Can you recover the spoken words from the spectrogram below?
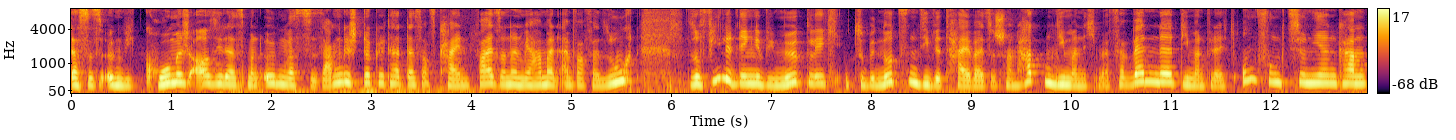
dass es irgendwie komisch aussieht, dass man irgendwas zusammengestückelt hat, das auf keinen Fall, sondern wir haben halt einfach versucht, so viele Dinge wie möglich zu benutzen, die wir teilweise schon hatten, die man nicht mehr verwendet, die man vielleicht umfunktionieren kann.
